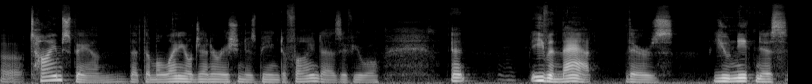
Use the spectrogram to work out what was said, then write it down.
uh, time span that the millennial generation is being defined as, if you will, and even that there's uniqueness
